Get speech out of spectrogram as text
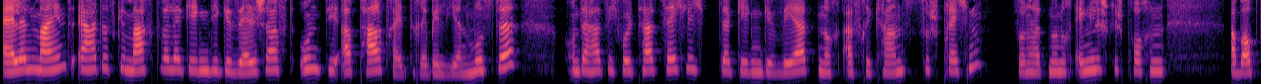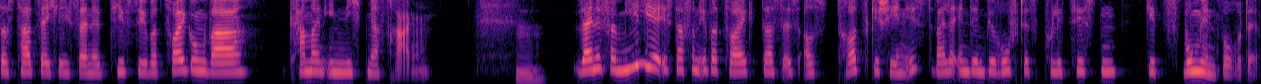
Alan meint, er hat es gemacht, weil er gegen die Gesellschaft und die Apartheid rebellieren musste und er hat sich wohl tatsächlich dagegen gewehrt, noch Afrikaans zu sprechen, sondern hat nur noch Englisch gesprochen. Aber ob das tatsächlich seine tiefste Überzeugung war, kann man ihn nicht mehr fragen. Hm. Seine Familie ist davon überzeugt, dass es aus Trotz geschehen ist, weil er in den Beruf des Polizisten gezwungen wurde.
